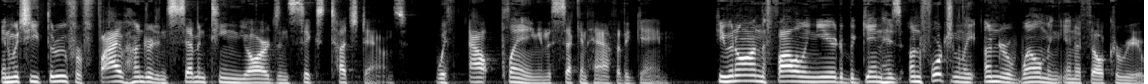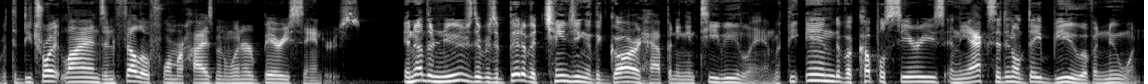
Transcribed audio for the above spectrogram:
in which he threw for 517 yards and six touchdowns without playing in the second half of the game. He went on the following year to begin his unfortunately underwhelming NFL career with the Detroit Lions and fellow former Heisman winner Barry Sanders. In other news, there was a bit of a changing of the guard happening in TV land, with the end of a couple series and the accidental debut of a new one.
